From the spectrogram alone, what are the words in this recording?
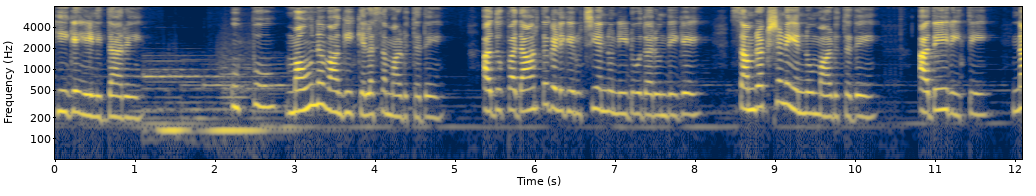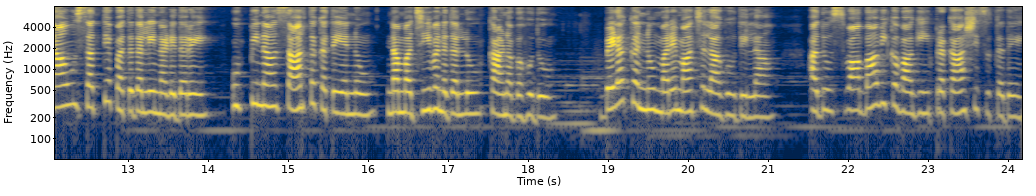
ಹೀಗೆ ಹೇಳಿದ್ದಾರೆ. ಉಪ್ಪು ಮೌನವಾಗಿ ಕೆಲಸ ಮಾಡುತ್ತದೆ. ಅದು ಪದಾರ್ಥಗಳಿಗೆ ರುಚಿಯನ್ನು ನೀಡುವುದರೊಂದಿಗೆ ಸಂರಕ್ಷಣೆಯನ್ನು ಮಾಡುತ್ತದೆ. ಅದೇ ರೀತಿ ನಾವು ಸತ್ಯ ಪಥದಲ್ಲಿ ನಡೆದರೆ ಉಪ್ಪಿನ ಸಾರ್ಥಕತೆಯನ್ನು ನಮ್ಮ ಜೀವನದಲ್ಲೂ ಕಾಣಬಹುದು. ಬೆಳಕನ್ನು ಮರೆಮಾಚಲಾಗುವುದಿಲ್ಲ. ಅದು ಸ್ವಾಭಾವಿಕವಾಗಿ ಪ್ರಕಾಶಿಸುತ್ತದೆ.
